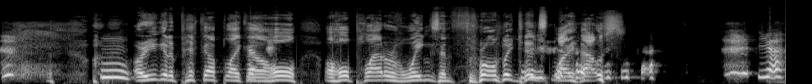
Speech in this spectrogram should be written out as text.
Are you going to pick up like a whole a whole platter of wings and throw them against my house? yeah,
